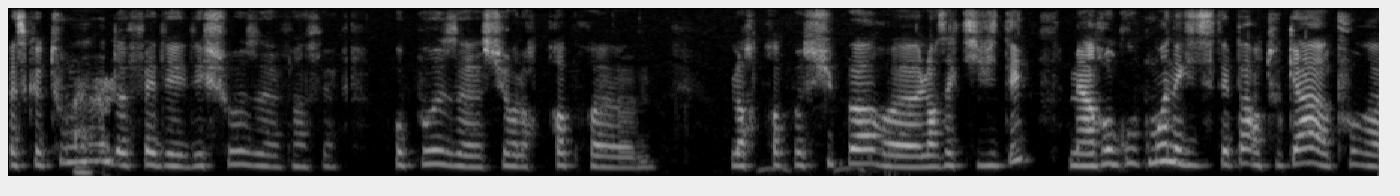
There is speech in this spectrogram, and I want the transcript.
Parce que tout le monde fait des, choses, enfin, propose sur leur propre, leur propre support leurs activités, mais un regroupement n'existait pas, en tout cas pour,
